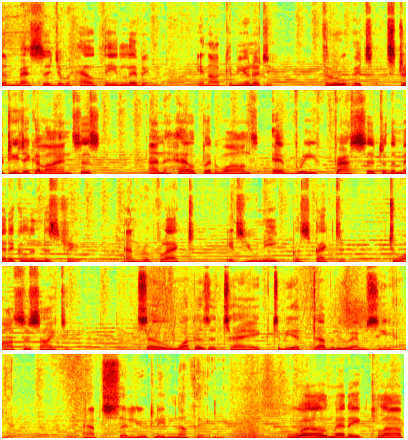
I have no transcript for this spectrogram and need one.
the message of healthy living in our community through its strategic alliances and help advance every facet of the medical industry and reflect its unique perspective to our society. So, what does it take to be a WMCN? Absolutely nothing. World Medi Club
